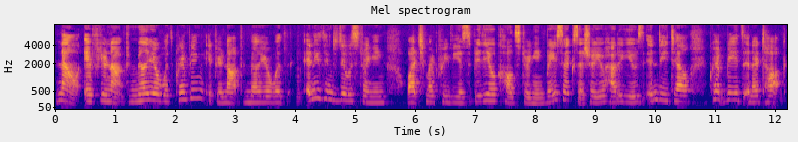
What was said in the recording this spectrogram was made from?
Now, if you're not familiar with crimping, if you're not familiar with anything to do with stringing, watch my previous video called Stringing Basics. I show you how to use in detail crimp beads and I talk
